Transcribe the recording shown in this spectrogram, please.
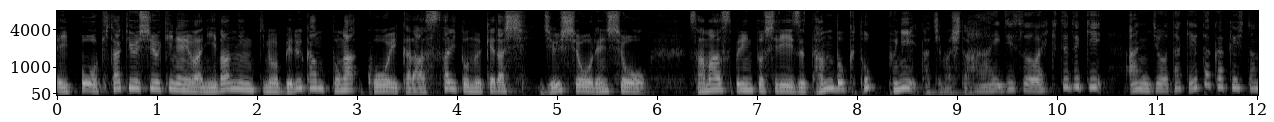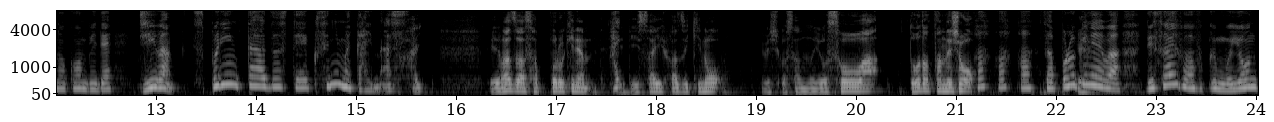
一方北九州記念は2番人気のベルカントが後位からあっさりと抜け出し重勝連勝サマースプリントシリーズ単独トップに立ちました。はい次走は引き続き安城武豊騎手とのコンビで G1 スプリンターズステークスに向かいます。はい、えー、まずは札幌記念、はい、リサイファ好きのよしこさんの予想はどうだったんでしょう？ははは札幌記念はディサイファー含む4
